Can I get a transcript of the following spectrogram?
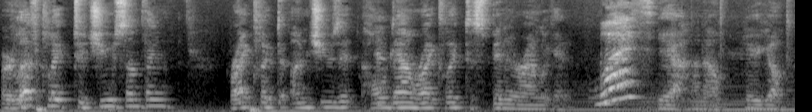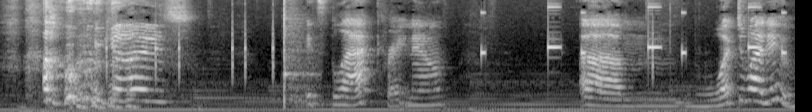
or left click to choose something, right click to unchoose it, hold down right click to spin it around, look at it. What? Yeah, I know. Here you go. Oh my gosh. It's black right now. Um, what do I do?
